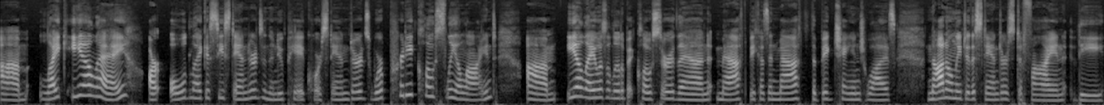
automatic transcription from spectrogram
Um, like ELA, our old legacy standards and the new PA core standards were pretty closely aligned. Um, ELA was a little bit closer than math because in math the big change was not only do the standards define the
